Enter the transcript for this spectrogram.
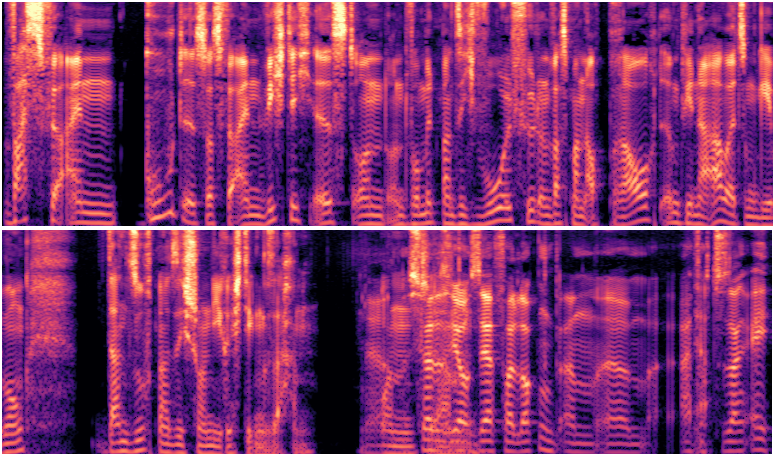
was für einen gut ist, was für einen wichtig ist und, und womit man sich wohlfühlt und was man auch braucht, irgendwie in der Arbeitsumgebung, dann sucht man sich schon die richtigen Sachen. Ja, Und, das hört sich ähm, auch sehr verlockend an, ähm, einfach Ja. zu sagen, ey,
